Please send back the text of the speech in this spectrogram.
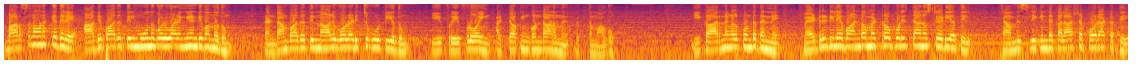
ബാർസലോണക്കെതിരെ ആദ്യ പാദത്തിൽ മൂന്ന് ഗോൾ വഴങ്ങേണ്ടി വന്നതും രണ്ടാം പാദത്തിൽ നാല് ഗോൾ അടിച്ചു കൂട്ടിയതും ഈ ഫ്രീ ഫ്ലോയിങ് അറ്റാക്കിംഗ് കൊണ്ടാണെന്ന് വ്യക്തമാകും. ഈ കാരണങ്ങൾ കൊണ്ട് തന്നെ മാഡ്രിഡിലെ വാണ്ടോ മെട്രോപൊളിറ്റാനോ സ്റ്റേഡിയത്തിൽ ചാമ്പ്യൻസ് ലീഗിന്റെ കലാശ പോരാട്ടത്തിൽ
